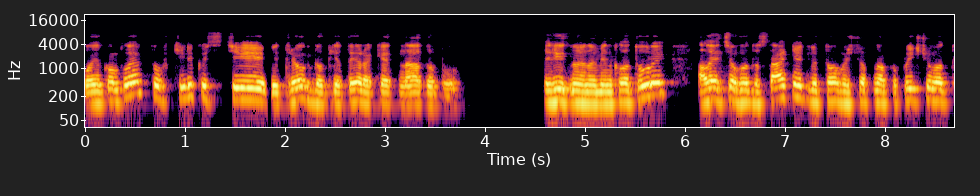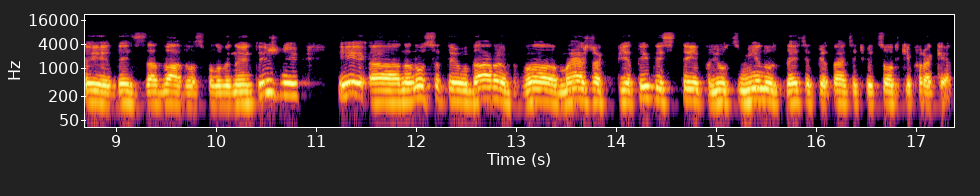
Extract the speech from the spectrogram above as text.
боєкомплекту в кількості від 3 до 5 ракет на добу різної номенклатури, але цього достатньо для того, щоб накопичувати десь за 2-2,5 тижні і а, наносити удари в межах 50 плюс-мінус 10-15% ракет.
